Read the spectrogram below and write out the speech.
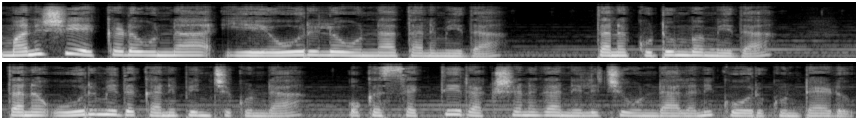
మనిషి ఎక్కడ ఉన్నా ఏ ఊరిలో ఉన్నా తన మీద తన కుటుంబం మీద తన ఊరి మీద కనిపించకుండా ఒక శక్తి రక్షణగా నిలిచి ఉండాలని కోరుకుంటాడు.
